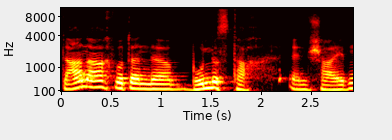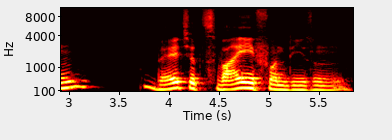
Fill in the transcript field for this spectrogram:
Danach wird dann der Bundestag entscheiden, welche zwei von diesen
